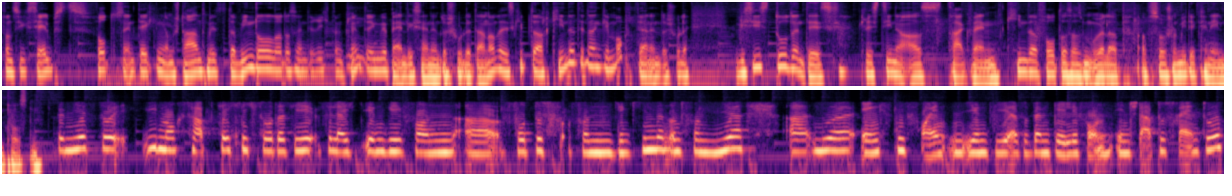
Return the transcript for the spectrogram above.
von sich selbst Fotos entdecken am Strand mit der Windel oder so in die Richtung, könnte irgendwie peinlich sein in der Schule dann, oder? Es gibt auch Kinder, die dann gemobbt werden in der Schule. Wie siehst du denn das, Christina aus Tragwein? Kinderfotos aus dem Urlaub auf Social Media Kanälen posten? Bei mir ist so, ich mache es hauptsächlich so, dass ich vielleicht irgendwie von äh, Fotos von den Kindern und von mir äh, nur engsten Freunden irgendwie, also beim Telefon, in Status rein tue,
